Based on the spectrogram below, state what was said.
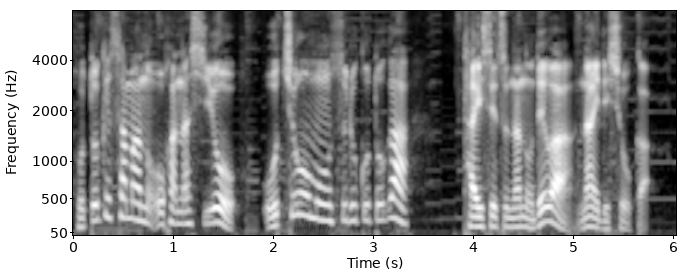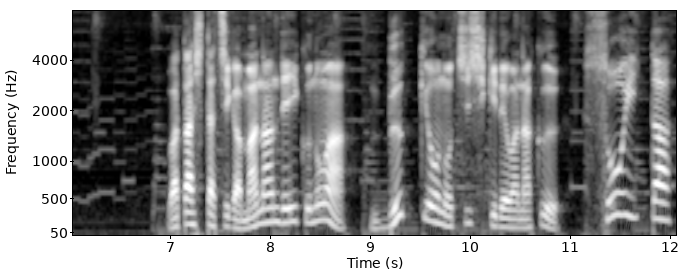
仏様のお話をお弔問することが大切なのではないでしょうか。私たちが学んでいくのは仏教の知識ではなくそういった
